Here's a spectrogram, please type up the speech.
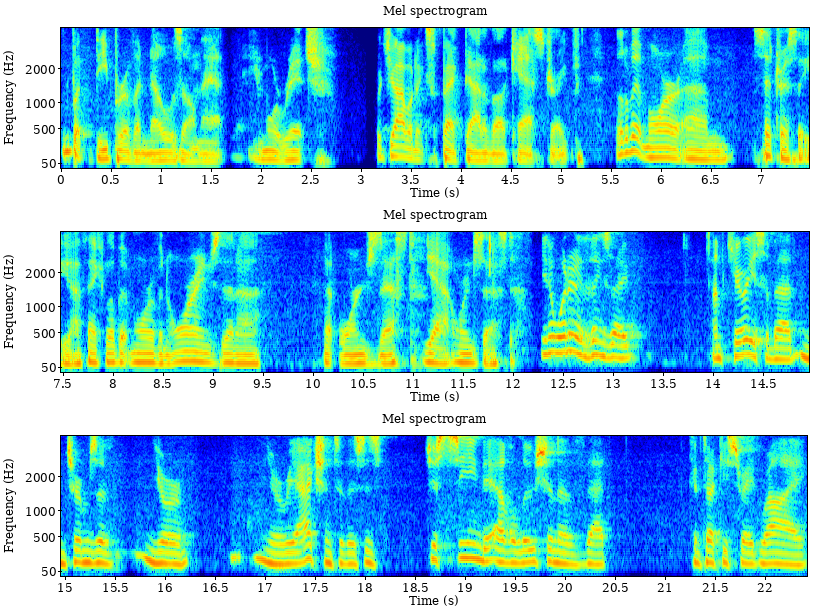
You put deeper of a nose on that. You're more rich, which I would expect out of a cask strength. A little bit more um, citrusy. I think a little bit more of an orange than a That orange zest. yeah orange zest. You know, one of the things I I'm curious about in terms of your your reaction to this is just seeing the evolution of that Kentucky Straight Rye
